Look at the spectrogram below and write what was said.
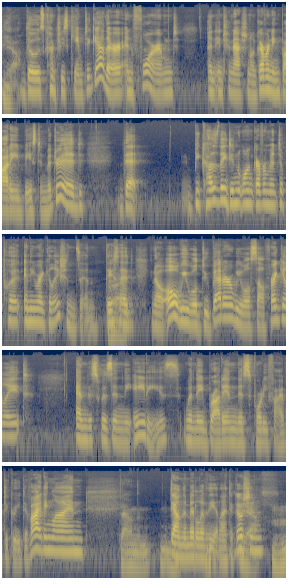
Yeah. Those countries came together and formed an international governing body based in Madrid that because they didn't want government to put any regulations in. They Right. said, you know, oh, we will do better, we will self-regulate. And this was in the 80s when they brought in this 45 degree dividing line down the down the middle of the Atlantic Ocean. Mm-hmm.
